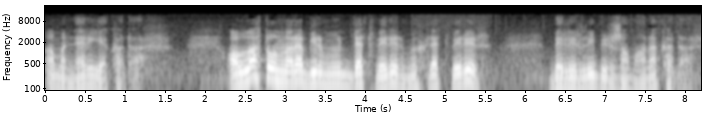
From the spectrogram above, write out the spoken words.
Ama nereye kadar? Allah da onlara bir müddet verir, mühlet verir. Belirli bir zamana kadar.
